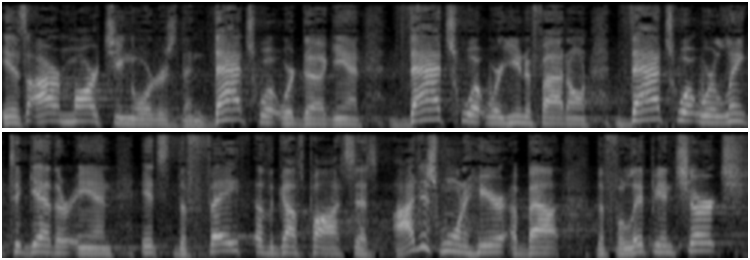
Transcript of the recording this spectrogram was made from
is our marching orders, then that's what we're dug in. That's what we're unified on. That's what we're linked together in. It's the faith of the gospel. Says, I just want to hear about the Philippian church.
